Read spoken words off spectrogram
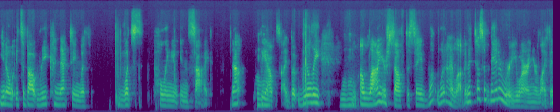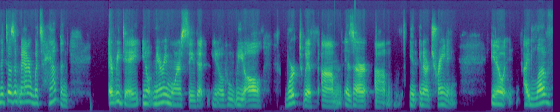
you know it's about reconnecting with what's pulling you inside not mm-hmm. the outside, but really mm-hmm. allow yourself to say, what would I love? And it doesn't matter where you are in your life, and it doesn't matter what's happened every day. You know, Mary Morrissey, that you know, who we all worked with um, as our um, in, in our training. You know i love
